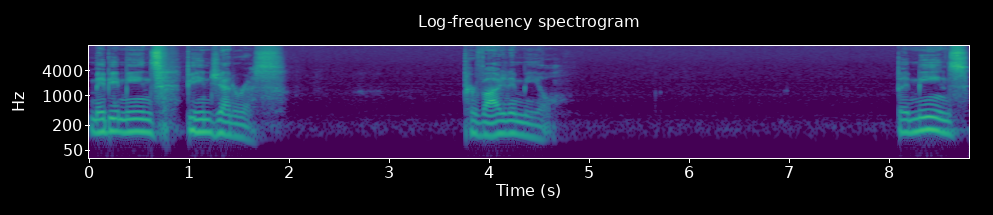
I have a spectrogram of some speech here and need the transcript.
Maybe it means being generous, providing a meal. But it means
